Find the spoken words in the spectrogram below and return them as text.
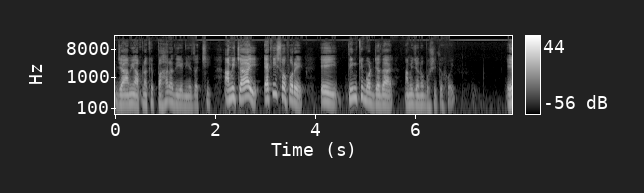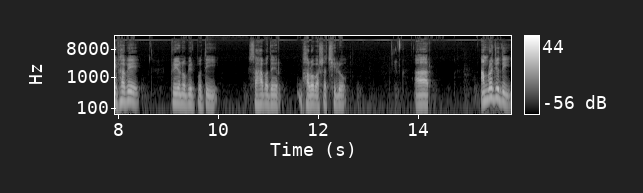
যে আমি আপনাকে পাহারা দিয়ে নিয়ে যাচ্ছি। আমি চাই একই সফরে এই তিনটি মর্যাদায় আমি যেন ভূষিত হই। এইভাবে প্রিয় নবীর প্রতি সাহাবাদের ভালোবাসা ছিল। আর আমরা যদি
